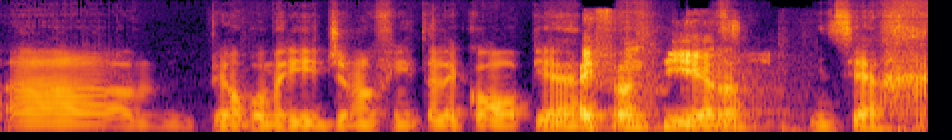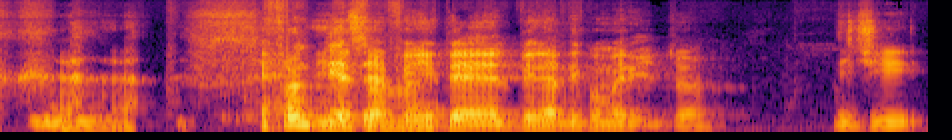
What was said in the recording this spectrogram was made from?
Uh, primo pomeriggio erano finite le copie. Ai Frontier? Insieme... Ai Frontier insieme... sono finite il venerdì pomeriggio? Dici,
